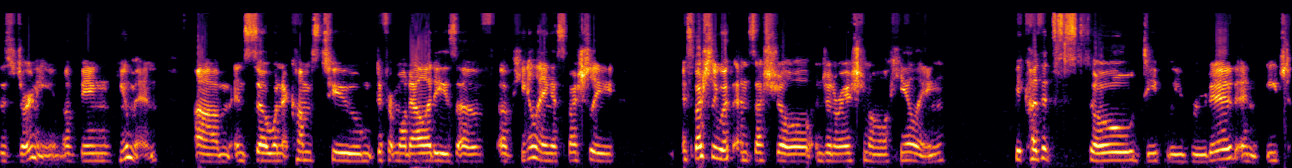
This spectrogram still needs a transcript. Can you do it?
this journey of being human. Um, and so when it comes to different modalities of of healing, especially especially with ancestral and generational healing, because it's so deeply rooted in each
